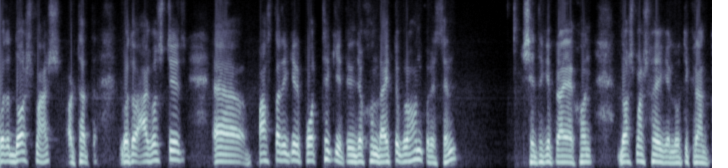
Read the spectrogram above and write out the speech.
গত দশ মাস, অর্থাৎ গত আগস্টের পাঁচ তারিখের পর থেকে তিনি যখন দায়িত্ব গ্রহণ করেছেন, সে থেকে প্রায় এখন দশ মাস হয়ে গেল অতিক্রান্ত।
